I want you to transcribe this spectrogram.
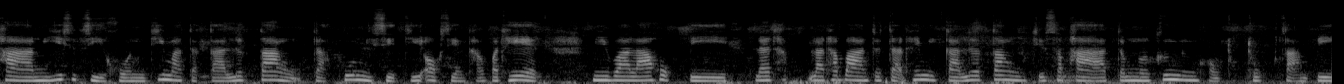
ภามี 24 คนที่มาจากการเลือกตั้งจากผู้มีสิทธิออกเสียงทั้งประเทศ มีวาระ 6 ปี และรัฐบาลจะจัดให้มีการเลือกตั้งวุฒิสภาจำนวนครึ่งหนึ่งของทุกๆ 3 ปี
